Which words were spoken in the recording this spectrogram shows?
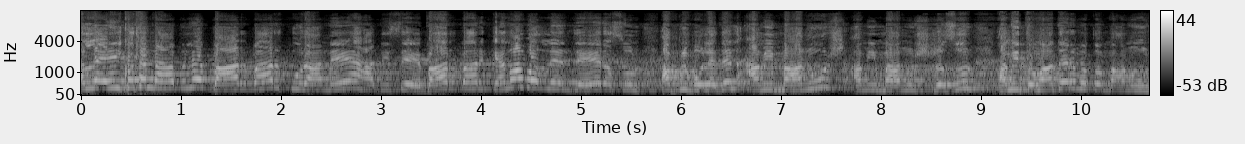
আল্লাহ এই কথা না বলে বারবার কোরআনে, হাদিসে বারবার কেন বললেন যে, হে রসুল, আপনি বলে দেন, আমি মানুষ আমি মানুষ রসুল, আমি তোমাদের মতো মানুষ।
